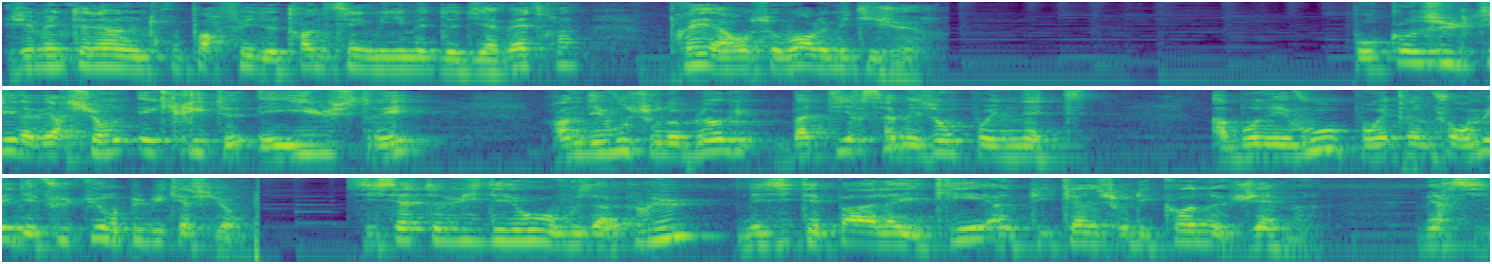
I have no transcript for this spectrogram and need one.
J'ai maintenant un trou parfait de 35 mm de diamètre, prêt à recevoir le mitigeur. Pour consulter la version écrite et illustrée, Rendez-vous sur le blog bâtir-sa-maison.net. Abonnez-vous pour être informé des futures publications. Si cette vidéo vous a plu, n'hésitez pas à liker en cliquant sur l'icône j'aime. Merci.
